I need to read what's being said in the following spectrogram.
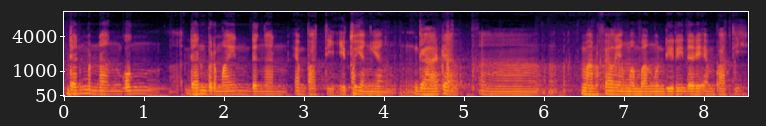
dan menanggung dan bermain dengan empati. Itu yang yang nggak ada uh, Marvel yang membangun diri dari empati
